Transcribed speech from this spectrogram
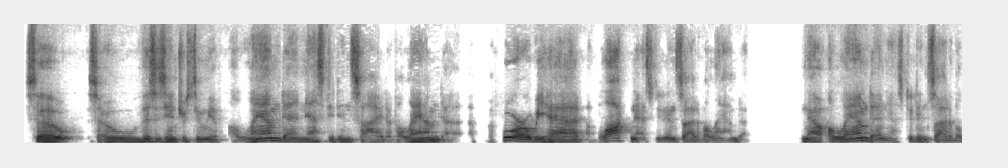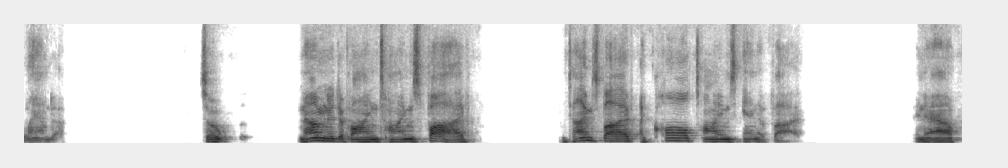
So so this is interesting. We have a lambda nested inside of a lambda. Before we had a block nested inside of a lambda. Now a lambda nested inside of a lambda. So now I'm going to define times five. And times five, I call times n of five. And now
